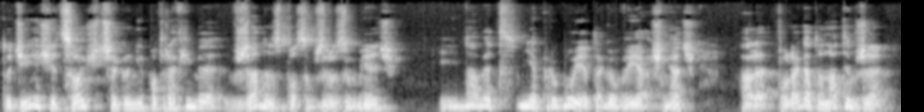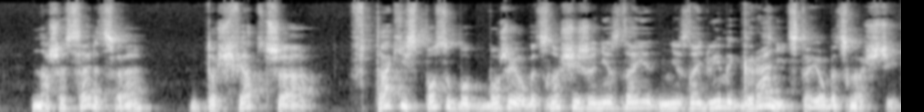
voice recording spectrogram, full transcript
to dzieje się coś, czego nie potrafimy w żaden sposób zrozumieć i nawet nie próbuję tego wyjaśniać, ale polega to na tym, że nasze serce doświadcza w taki sposób Bożej obecności, że nie, nie znajdujemy granic tej obecności.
